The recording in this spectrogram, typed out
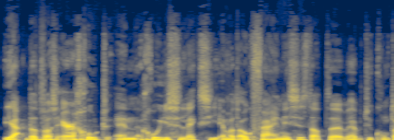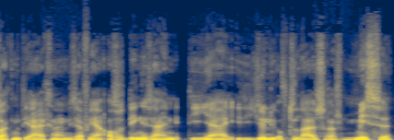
Ja, dat was erg goed en goede selectie. En wat ook fijn is, is dat we hebben natuurlijk contact met die eigenaar. En die zei van ja, als er dingen zijn die jij, die jullie of de luisteraars missen,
